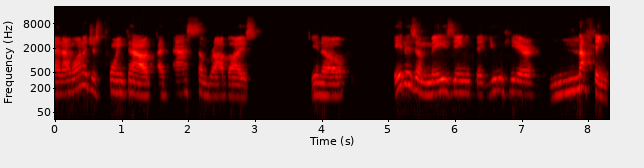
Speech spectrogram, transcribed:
And I want to just point out I've asked some rabbis, you know, it is amazing that you hear nothing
